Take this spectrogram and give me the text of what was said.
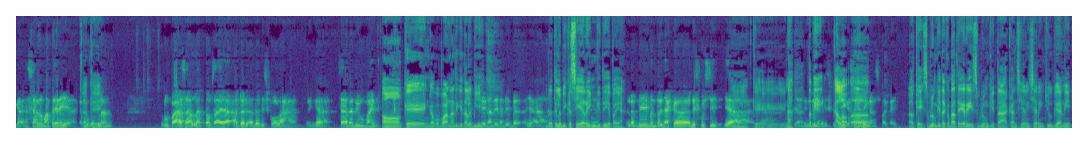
nggak nge-share materi ya, karena okay. kebetulan lupa saya laptop saya ada ada di sekolahan sehingga saya ada di rumah ini. Oke, okay. nggak apa-apa. Nanti kita lebih. Jadi nanti nanti ya. Berarti lebih ke sharing ya. gitu ya pak ya? Lebih bentuknya ke diskusi, ya. Oke. Okay. Ya. Nah, ya, tapi diskusi, kalau uh, Oke, okay, sebelum kita ke materi, sebelum kita akan sharing-sharing juga nih.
